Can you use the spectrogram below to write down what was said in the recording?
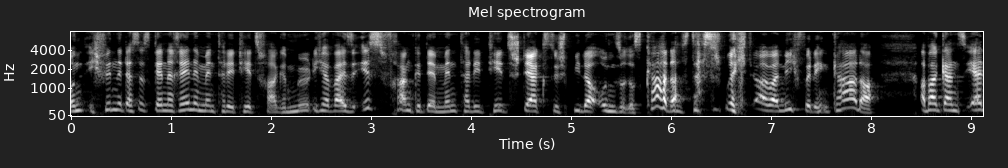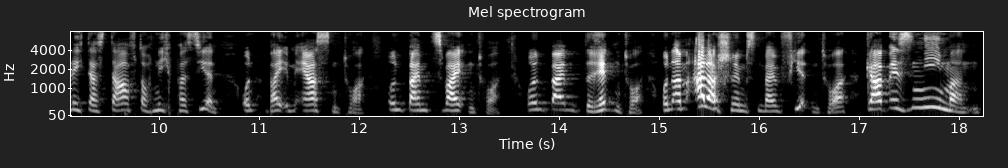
Und ich finde, das ist generell eine Mentalitätsfrage. Möglicherweise ist Franke der mentalitätsstärkste Spieler unseres Kaders. Das spricht aber nicht für den Kader. Aber ganz ehrlich, das darf doch nicht passieren. Und bei im ersten Tor und beim zweiten Tor und beim dritten Tor und am allerschlimmsten beim vierten Tor gab es niemanden,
